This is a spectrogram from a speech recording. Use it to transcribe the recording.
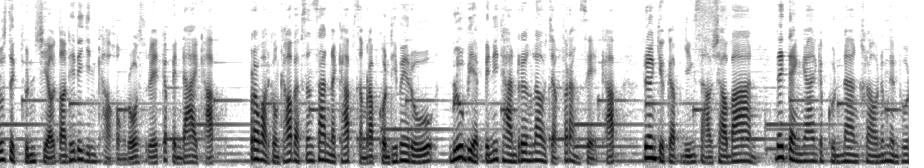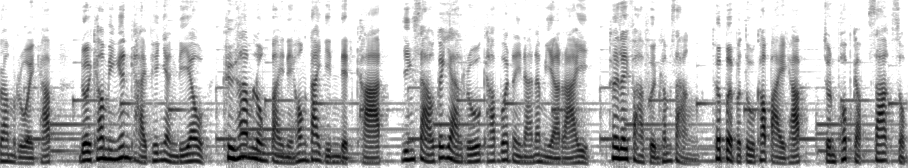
รู้สึกฉุนเฉียวตอนที่ได้ยินข่าวของโรสเรดก็เป็นได้ครับ ประวัติของเขาแบบสั้นๆนะครับสำหรับคนที่ไม่รู้บลูเบียดเป็นนิทานเรื่องเล่าจากฝรั่งเศสครับ เรื่องเกี่ยวกับหญิงสาวชาวบ้าน ได้แต่งงานกับขุนนางคราวน้ำเงินผู้ร่ำรวยครับ โดยเขามีเงื่อนไขเพียงอย่างเดียว คือห้ามลงไปในห้องใต้ดินเด็ดขาด หญิงสาวก็อยากรู้ครับว่าในนั้นมีอะไร เธอเลยฝ่าฝืนคำสั่ง เธอเปิดประตูเข้าไปครับ จนพบกับซากศพ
